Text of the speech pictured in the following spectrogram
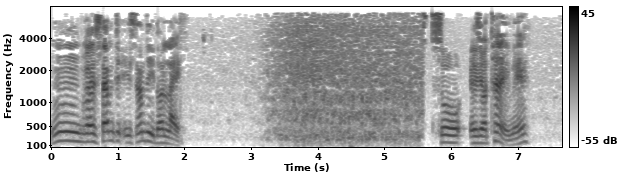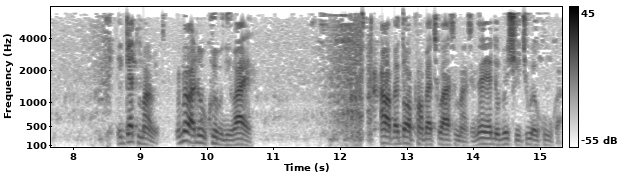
Mm, something something you don't like. So it's your time, eh? You get married. Remember I do crew you why? How about door pump back to us man? Then you do shit you a kunkwa.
